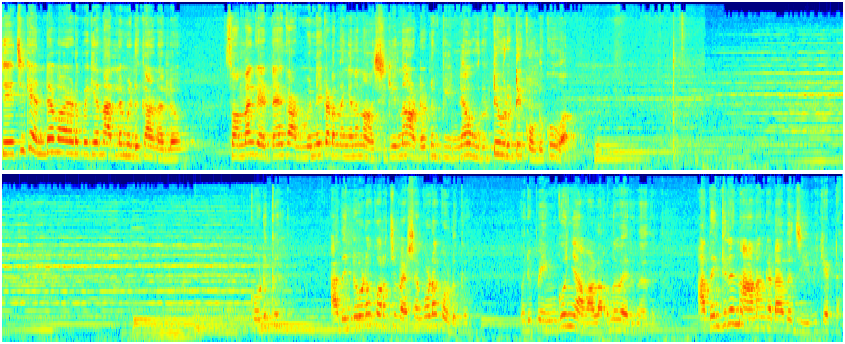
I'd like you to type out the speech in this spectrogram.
ചേച്ചിക്ക് എന്റെ വായടപ്പിക്കാൻ നല്ല മിടുക്കാണല്ലോ. സ്വന്തം കേട്ടേ കൺമുന്നിൽ കിടന്ന് ഇങ്ങനെ നശിക്കുന്ന കണ്ടിട്ടും പിന്നെ ഉരുട്ടി ഉരുട്ടി കൊടുക്കുക കൊടുക്ക്. അതിന്റെ കൂടെ കുറച്ച് വിഷം കൂടെ കൊടുക്ക്. ഒരു പെങ്കുഞ്ഞാ വളർന്നു വരുന്നത്. അതെങ്കിലും നാണം കെടാതെ ജീവിക്കട്ടെ.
